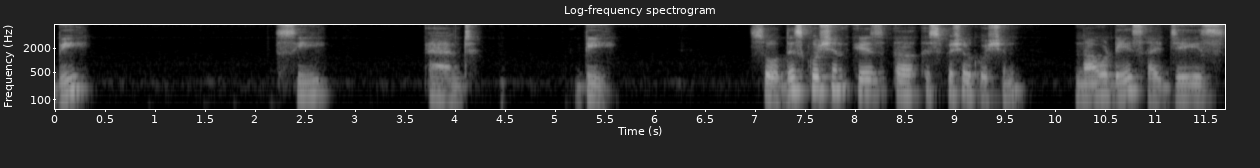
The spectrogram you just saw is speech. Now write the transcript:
B, C and D. So this question is a special question. Nowadays IJ is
